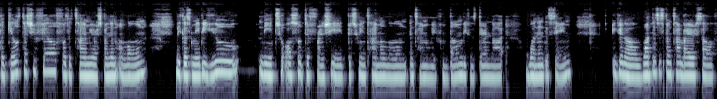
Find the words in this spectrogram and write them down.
the guilt that you feel for the time you're spending alone because maybe you need to also differentiate between time alone and time away from them because they're not one and the same. You know, wanting to spend time by yourself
